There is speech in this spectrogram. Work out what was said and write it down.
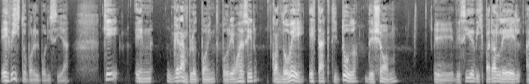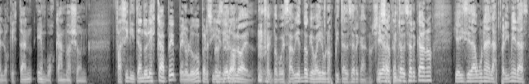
es visto por el policía que en gran plot point, podríamos decir, cuando ve esta actitud de John, eh, decide dispararle él a los que están emboscando a John, facilitando el escape, pero luego persiguiéndolo. Persiguiéndolo a él. Exacto, porque sabiendo que va a ir a un hospital cercano. Llega al hospital cercano y ahí se da una de las primeras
